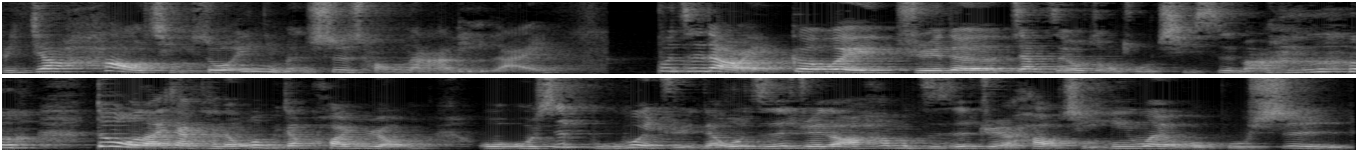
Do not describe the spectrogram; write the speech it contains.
比较好奇说，哎，你们是从哪里来？不知道哎，各位觉得这样子有种族歧视吗？对我来讲，可能我比较宽容，我我是不会觉得，我只是觉得啊、哦，他们只是觉得好奇，因为我不是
